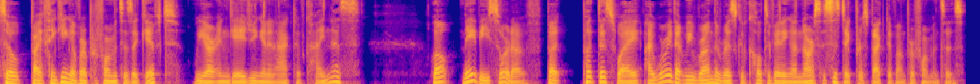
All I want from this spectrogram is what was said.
So, by thinking of our performance as a gift, we are engaging in an act of kindness? Well, maybe, sort of, but put this way, I worry that we run the risk of cultivating a narcissistic perspective on performances.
